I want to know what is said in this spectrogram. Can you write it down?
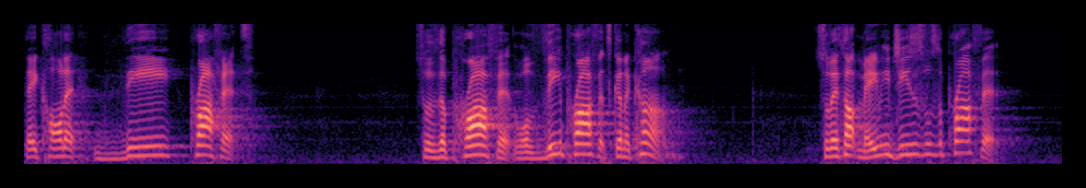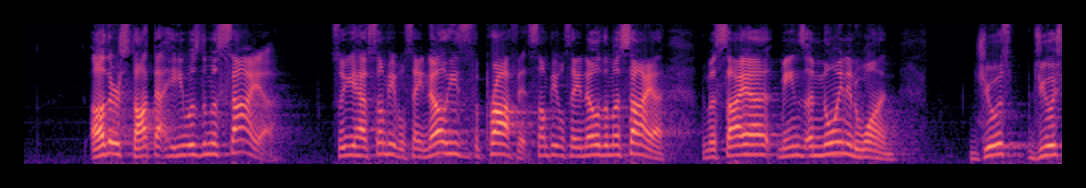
they called it the prophet. So the prophet, well, the prophet's going to come. So they thought maybe Jesus was the prophet. Others thought that he was the Messiah. So you have some people say, no, he's the prophet. Some people say, no, the Messiah. The Messiah means anointed one. Jewish, Jewish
